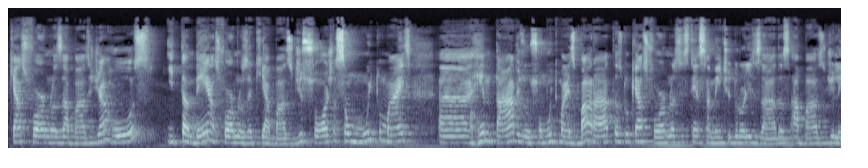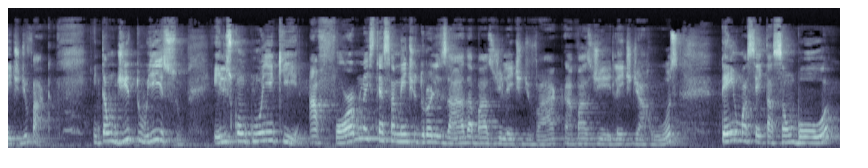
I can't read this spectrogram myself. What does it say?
que as fórmulas à base de arroz e também as fórmulas aqui à base de soja são muito mais uh, rentáveis ou são muito mais baratas do que as fórmulas extensamente hidrolisadas à base de leite de vaca. Então, dito isso, eles concluem que a fórmula extensamente hidrolisada à base de leite de vaca, à base de leite de arroz, tem uma aceitação boa,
